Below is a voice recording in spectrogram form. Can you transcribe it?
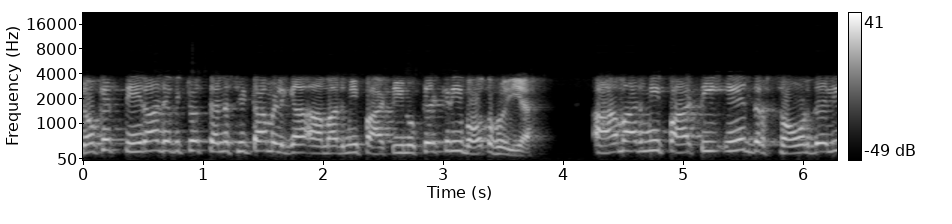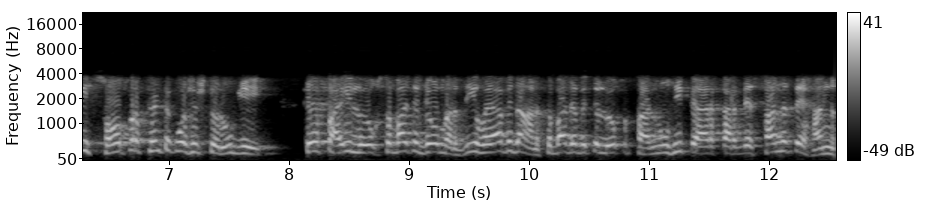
ਕਿਉਂਕਿ 13 ਦੇ ਵਿੱਚੋਂ ਤਿੰਨ ਸੀਟਾਂ ਮਿਲੀਆਂ ਆਮ ਆਦਮੀ ਪਾਰਟੀ ਨੂੰ ਕਿਰਕਰੀ ਬਹੁਤ ਹੋਈ ਆ। ਆਮ ਆਦਮੀ ਪਾਰਟੀ ਇਹ ਦਰਸਾਉਣ ਦੇ ਲਈ 100% ਕੋਸ਼ਿਸ਼ ਕਰੂਗੀ ਕਿ ਭਾਈ ਲੋਕ ਸਭਾ 'ਚ ਜੋ ਮਰਜ਼ੀ ਹੋਇਆ, ਵਿਧਾਨ ਸਭਾ ਦੇ ਵਿੱਚ ਲੋਕ ਸਾਨੂੰ ਹੀ ਪਿਆਰ ਕਰਦੇ ਸਨ ਤੇ ਹਨ।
